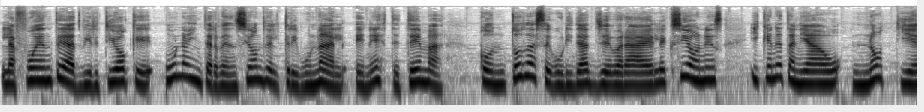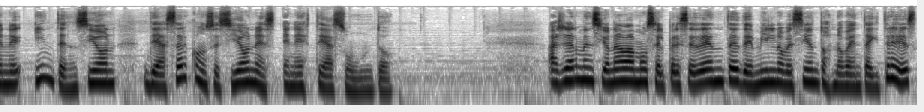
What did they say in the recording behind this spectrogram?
La fuente advirtió que una intervención del tribunal en este tema con toda seguridad llevará a elecciones y que Netanyahu no tiene intención de hacer concesiones en este asunto. Ayer mencionábamos el precedente de 1993,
